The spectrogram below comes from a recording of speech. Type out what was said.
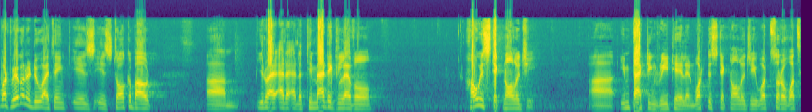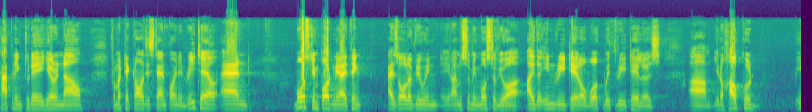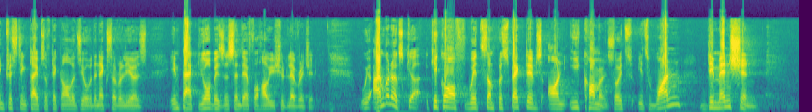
What we're going to do, I think, is, is talk about, um, you know, at, at, a thematic level, how is technology uh, impacting retail and what is technology, what sort of what's happening today, here and now, from a technology standpoint in retail, and most importantly, I think, as all of you, in, you know, I'm assuming most of you are either in retail or work with retailers, um, you know, how could interesting types of technology over the next several years impact your business and therefore how you should leverage it. We, I'm going to kick off with some perspectives on e-commerce. So it's, it's one dimension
